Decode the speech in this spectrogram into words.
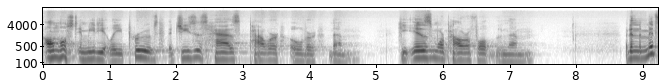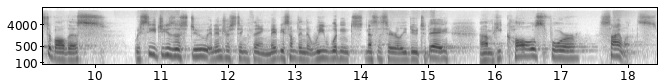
almost immediately proves that Jesus has power over them. He is more powerful than them. But in the midst of all this, we see Jesus do an interesting thing, maybe something that we wouldn't necessarily do today. Um, he calls for silence.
